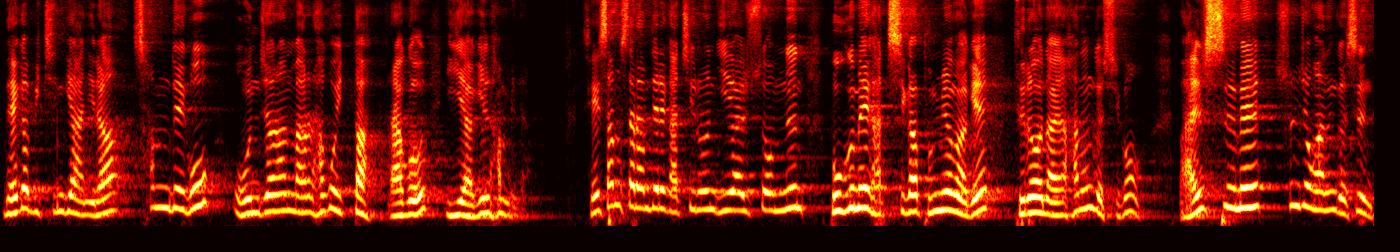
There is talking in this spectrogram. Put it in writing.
내가 미친 게 아니라 참되고 온전한 말을 하고 있다라고 이야기를 합니다. 세상 사람들의 가치로는 이해할 수 없는 복음의 가치가 분명하게 드러나야 하는 것이고 말씀에 순종하는 것은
